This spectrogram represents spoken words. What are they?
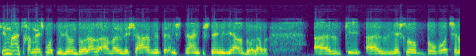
כמעט 500 מיליון דולר, אבל זה שאב יותר מ-2 מיליארד דולר. אז, כי, אז יש לו בורות של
